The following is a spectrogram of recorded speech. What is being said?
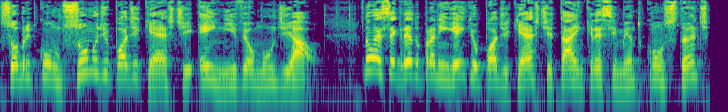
sobre consumo de podcast em nível mundial. Não é segredo para ninguém que o podcast está em crescimento constante,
